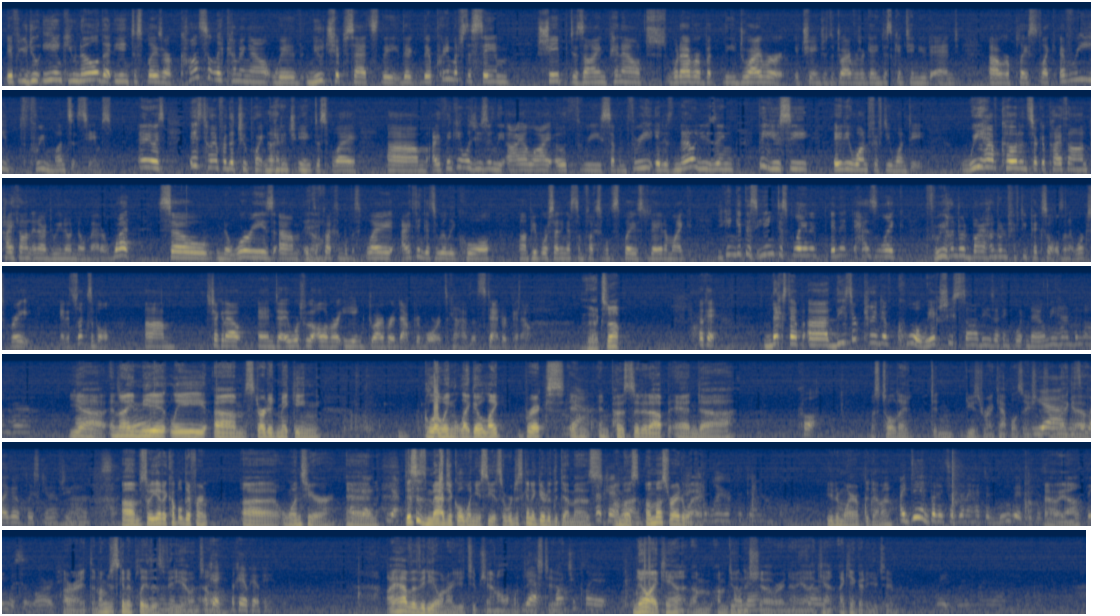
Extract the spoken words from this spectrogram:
if you do e-ink, you know that e-ink displays are constantly coming out with new chipsets. They, they're, they're pretty much the same shape, design, pinout, whatever, but the driver, it changes. The drivers are getting discontinued and uh, replaced like every three months, it seems. Anyways, it's time for the 2.9 inch e-ink display. Um, I think it was using the ILI 0373. It is now using the UC 8151D. We have code in CircuitPython, Python, and Arduino no matter what. So no worries. Um, it's a flexible display. I think it's really cool. Um, people were sending us some flexible displays today, and I'm like, you can get this e-ink display, and it, and it has like 300 by 150 pixels, and it works great, and it's flexible. Um, check it out, and uh, it works with all of our e-ink driver adapter boards. Kind of has a standard pinout. Next up. Okay, next up, uh, these are kind of cool. We actually saw these. I think what Naomi had them on her. Yeah, Uh, and I immediately um, started making glowing Lego-like bricks and, Yeah. and posted it up, and uh, Cool. was told I didn't use the right capitalization Yeah, for it's Lego. a Lego police came after you. huh? Um, so we got a couple different uh, ones here, and yeah. this is magical when you see it. So we're just going to go to the demos Okay, almost almost right away. You didn't wire up the demo. I did, but it's like then I had to move it because Oh, the, yeah? the thing was so large. All right, then I'm just going to play this video until Okay, okay, okay, okay. I have a video on our YouTube channel with Yeah, these two. why don't you play it? No, I can't. I'm I'm doing Oh, no? show right now. Yeah, I can't. I can't go to YouTube. Wait, where did my uh, cable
